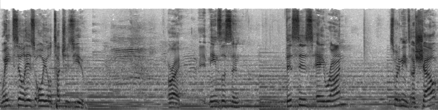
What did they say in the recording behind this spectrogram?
Wait till his oil touches you. All right. It means listen. This is a run. That's what it means. A shout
